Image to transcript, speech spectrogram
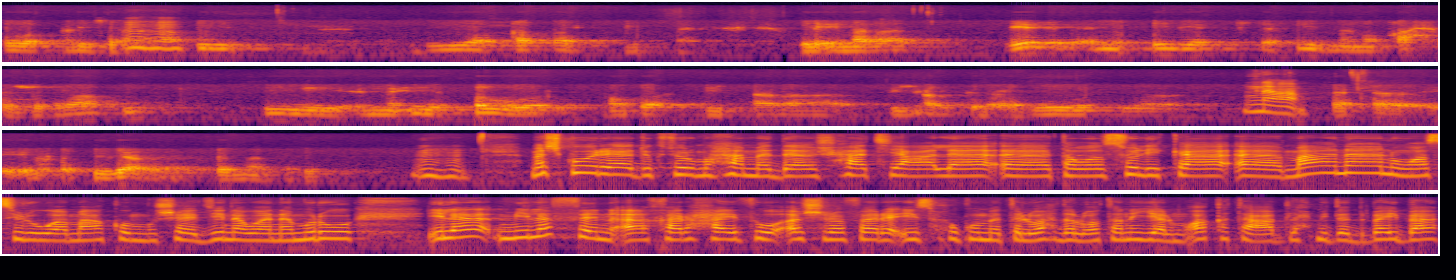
في الخليج العربي هي قطر والامارات يجب أن ليبيا تستفيد من موقعها الجغرافي. في إن هي تطور موضوع التجارة تجارة العبور و نعم. تجاره مشكور دكتور محمد شحاتي على آه، تواصلك آه، معنا. نواصل ومعكم مشاهدينا ونمر إلى ملف آخر حيث أشرف رئيس حكومة الوحدة الوطنية المؤقتة عبد الحميد الدبيبة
